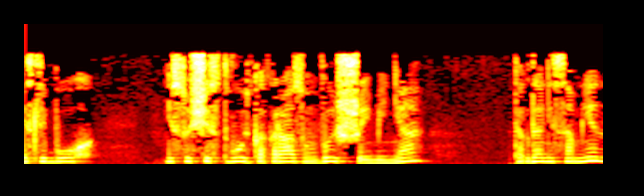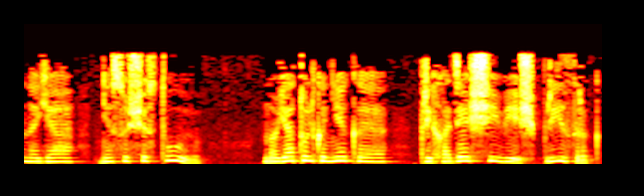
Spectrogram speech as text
Если Бог не существует как разум высший меня, тогда, несомненно, я не существую, но я только некая приходящая вещь, призрак,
